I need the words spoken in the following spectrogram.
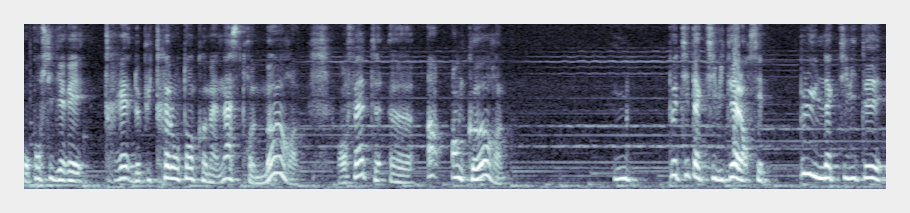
qu'on considérait depuis très longtemps comme un astre mort, en fait, a encore une petite activité. Alors, c'est plus une activité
